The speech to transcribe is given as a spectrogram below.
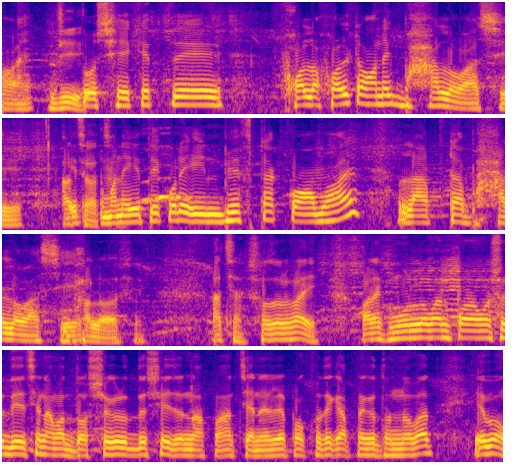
হয়। তো সেক্ষেত্রে ফলাফলটা অনেক ভালো আসে আচ্ছা, আচ্ছা। মানে এতে করে ইনভেস্টটা কম হয় লাভটা ভালো আসে। ভালো আছে আচ্ছা সজল ভাই, অনেক মূল্যবান পরামর্শ দিয়েছেন আমার দর্শকের উদ্দেশ্যে, এই জন্য আপনার চ্যানেলের পক্ষ থেকে আপনাকে ধন্যবাদ। এবং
